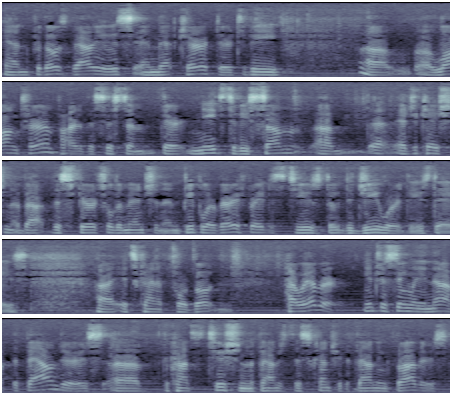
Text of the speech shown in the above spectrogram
And for those values and that character to be uh, a long-term part of the system, there needs to be some um, uh, education about the spiritual dimension. And people are very afraid to to use the, the G word these days. Uh, it's kind of foreboding. However, interestingly enough, the founders of the Constitution, the founders of this country, the founding fathers,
